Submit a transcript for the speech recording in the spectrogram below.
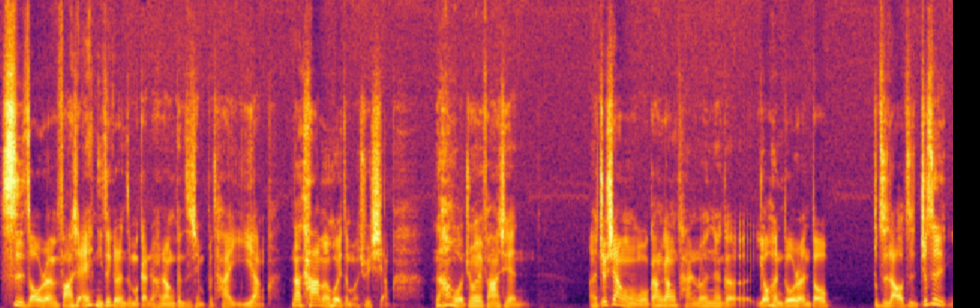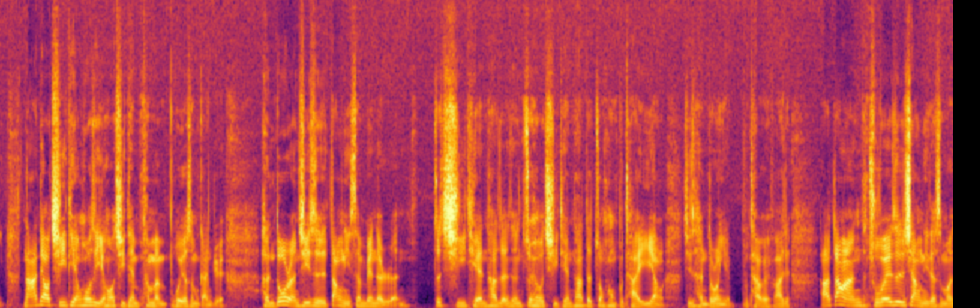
四周人发现，哎，你这个人怎么感觉好像跟之前不太一样？那他们会怎么去想？然后我就会发现，呃，就像我刚刚谈论那个，有很多人都不知道自，就是拿掉七天或是延后七天，他们不会有什么感觉。很多人其实，当你身边的人。这七天，他人生最后七天，他的状况不太一样。其实很多人也不太会发现啊。当然，除非是像你的什么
